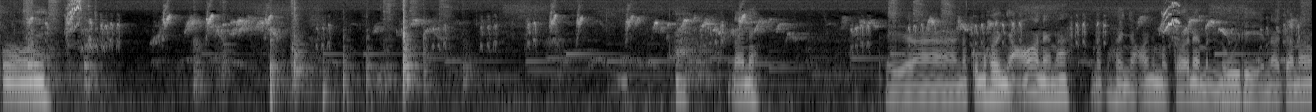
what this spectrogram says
Ôi. À, đây này. Thì à, nó cũng hơi nhỏ anh em ha. Nó cũng hơi nhỏ nhưng mà cỡ này mình nuôi thì nó cho nó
